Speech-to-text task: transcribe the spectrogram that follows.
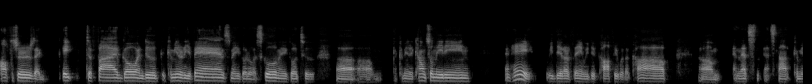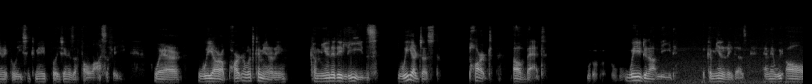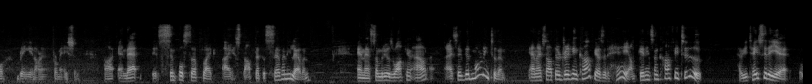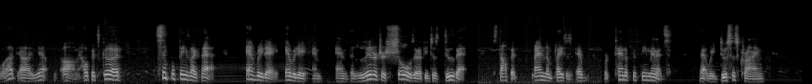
officers that eight to five go and do community events, maybe go to a school, maybe go to uh, um, a community council meeting, and hey, we did our thing. We did coffee with a cop, um, and that's that's not community policing. Community policing is a philosophy where we are a partner with community. Community leads. We are just part of that. We do not lead. The community does, and then we all bring in our information, uh, and that is simple stuff like I stopped at the 7-Eleven, and as somebody was walking out, I said good morning to them, and I saw they're drinking coffee. I said, "Hey, I'm getting some coffee too. Have you tasted it yet?" What? Uh, yeah. Oh, I hope it's good. Simple things like that every day, every day, and and the literature shows that if you just do that, stop at random places every, for 10 to 15 minutes, that reduces crime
